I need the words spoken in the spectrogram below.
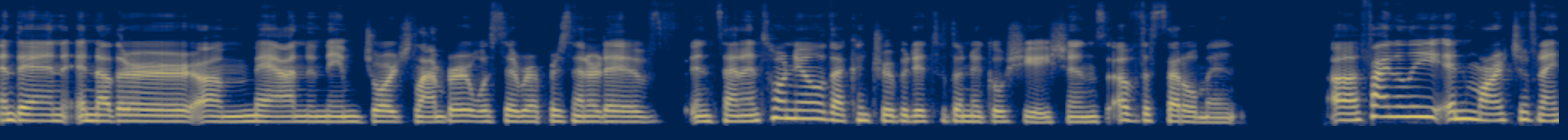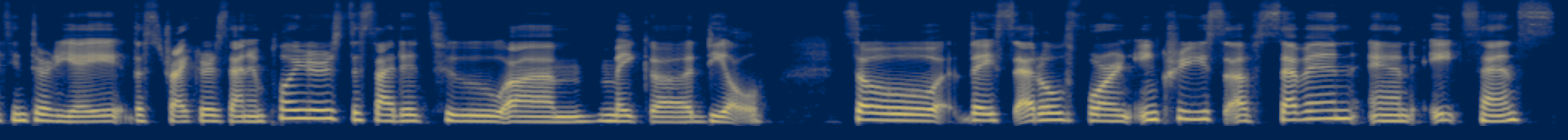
And then another um, man named George Lambert was the representative in San Antonio that contributed to the negotiations of the settlement. Uh, finally, in March of 1938, the strikers and employers decided to um, make a deal. So they settled for an increase of seven and eight cents.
